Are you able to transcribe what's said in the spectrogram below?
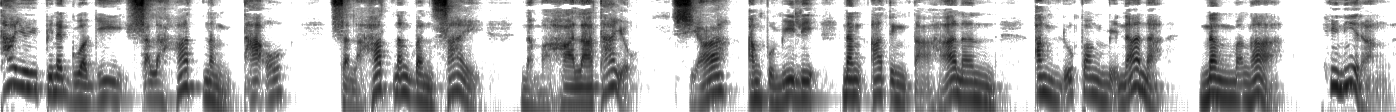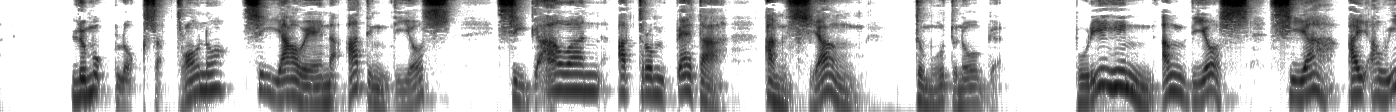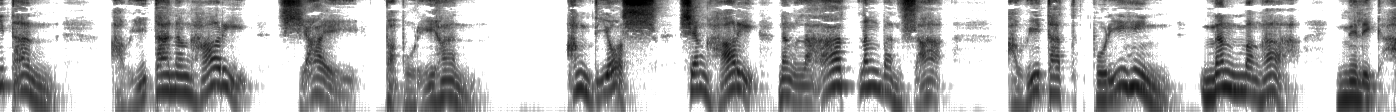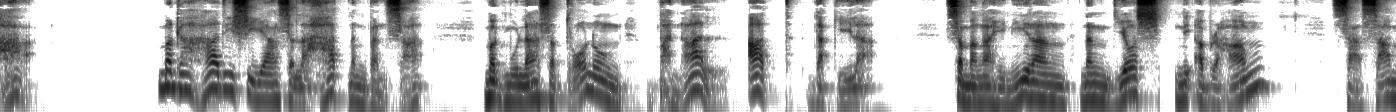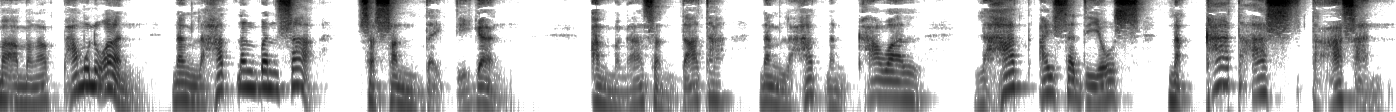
tayo'y pinagwagi sa lahat ng tao, sa lahat ng bansay na mahala tayo. Siya ang pumili ng ating tahanan, ang lupang minana ng mga hinirang. Lumuklok sa trono si Yahweh na ating Diyos, sigawan at trompeta ang siyang tumutunog. Purihin ang Diyos, siya ay awitan, awitan ng hari, siya'y papurihan. Ang Diyos, siyang hari ng lahat ng bansa, awita't purihin ng mga nilikha. Maghahari siya sa lahat ng bansa, magmula sa tronong banal at dakila. Sa mga hinirang ng Diyos ni Abraham, sasama ang mga pamunuan ng lahat ng bansa sa sandaigdigan. Ang mga sandata ng lahat ng kawal, lahat ay sa Diyos na kataas-taasan.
